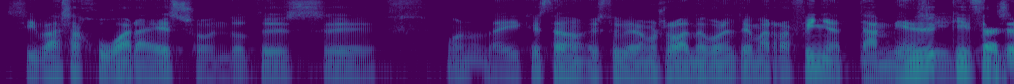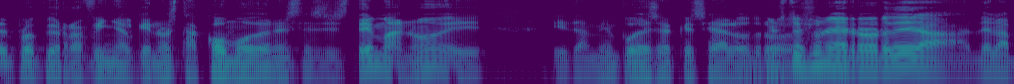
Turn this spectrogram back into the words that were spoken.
si vas a jugar a eso. Entonces, eh, bueno, de ahí que estuviéramos hablando con el tema Rafinha. También es quizás el propio Rafinha el que no está cómodo en este sistema, ¿no? Y, también puede ser que sea el otro. esto es un error de la, de, la,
